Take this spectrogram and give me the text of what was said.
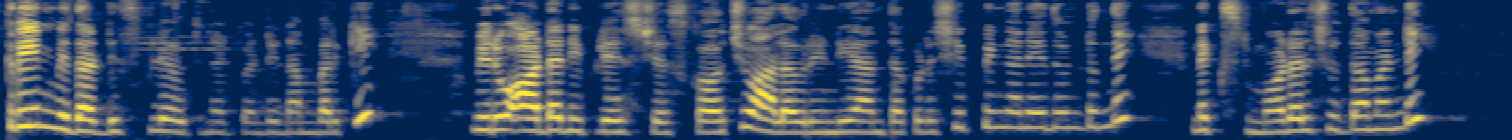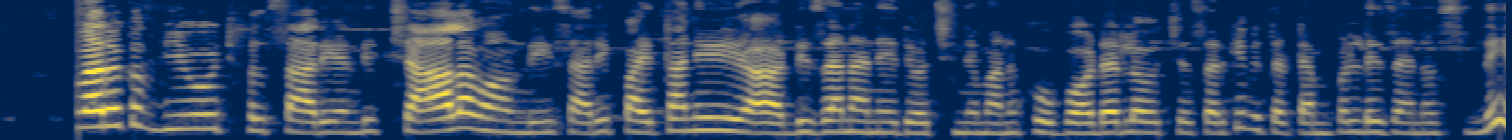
స్క్రీన్ మీద డిస్ప్లే అవుతున్నటువంటి నెంబర్కి మీరు ఆర్డర్ని ప్లేస్ చేసుకోవచ్చు. ఆల్ ఓవర్ ఇండియా అంతా కూడా షిప్పింగ్ అనేది ఉంటుంది. నెక్స్ట్ మోడల్ చూద్దామండి. మరొక బ్యూటిఫుల్ శారీ అండి. చాలా బాగుంది ఈ శారీ పైతాని డిజైన్ అనేది వచ్చింది మనకు బార్డర్లో వచ్చేసరికి విత్ టెంపుల్ డిజైన్ వస్తుంది.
